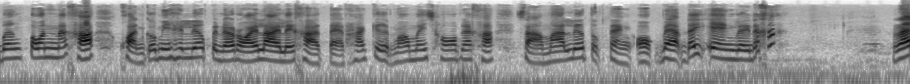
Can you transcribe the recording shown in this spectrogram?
เบื้องต้นนะคะ ขวัญก็มีให้เลือกเป็นร้อยลายเลยค่ะ แต่ถ้าเกิดว่าไม่ชอบนะคะ สามารถเลือกตกแต่งออกแบบได้เองเลยนะคะ และ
